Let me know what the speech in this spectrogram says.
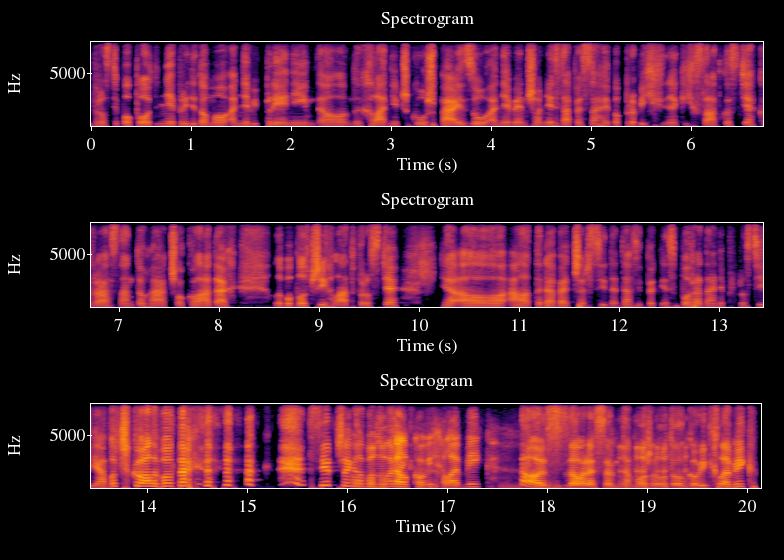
proste popoludne nepríde domov a nevypliení uh, chladničku, špajzu a neviem čo, nestápe sa hej po prvých nejakých sladkostiach, croissantoch a čokoládach, lebo vlčí hlad proste. Ale teda večer si dá si pekne spohľadanie proste jablčko alebo tak. Sirček alebo, alebo nutelkový chlebík. No, dobre, sem tam možno nutelkový chlebík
